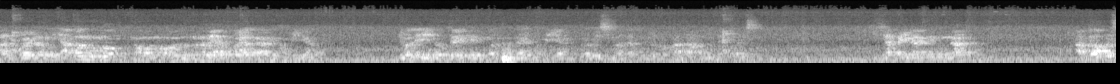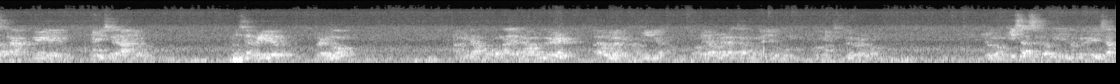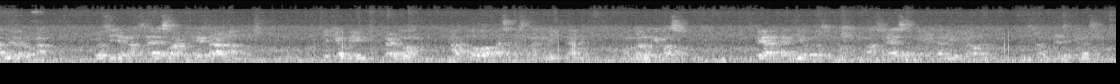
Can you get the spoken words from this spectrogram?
al pueblo y a todo el mundo, no, no, no, le voy a poder traer a mi familia. Yo le dije a ustedes que no le maté a mi familia, pero que sí a Julio Rojas, no tengo eso. Quisiera pedir al tribunal a toda persona que me hice daño, quisiera pedir perdón. A mí tampoco nadie me va a volver a devolver a mi familia, no voy a volver a estar con ellos con, con mi de perdón. No quise hacer lo que, lo que a Julio Roja, pero si yo no hacía eso, ahora tiene que estar hablando. Y quiero pedir perdón a todas esas personas que me hicieron con todo lo que pasó. Estoy arrepentido, pero si no, no hacía eso, me iba a estar viviendo ahora. Eso es lo que.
